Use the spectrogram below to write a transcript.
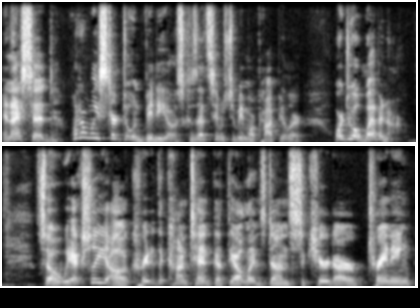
And I said, why don't we start doing videos? Because that seems to be more popular. Or do a webinar. So we actually uh, created the content, got the outlines done, secured our training.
